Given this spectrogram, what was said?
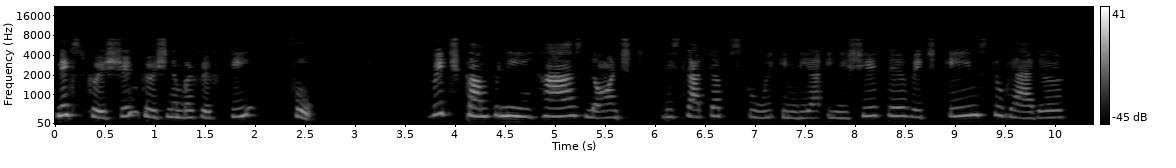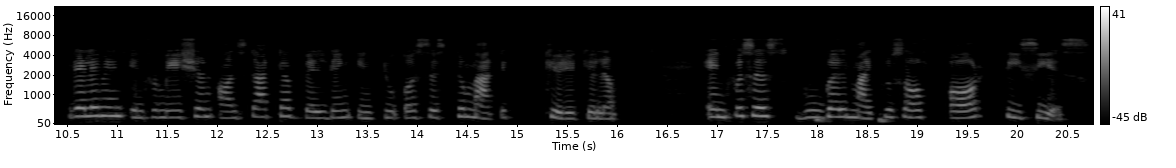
Next question, question number 54. Which company has launched the Startup School India initiative which aims to gather relevant information on startup building into a systematic curriculum? Infosys, Google, Microsoft or TCS?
